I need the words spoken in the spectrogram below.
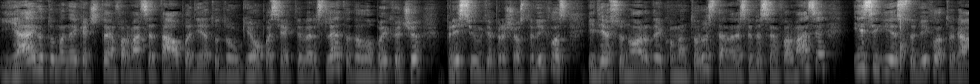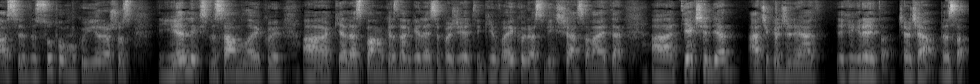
Jeigu tu manai, kad šitą informaciją tau padėtų daugiau pasiekti verslę, tada labai kviečiu prisijungti prie šios stovyklos, įdėsiu nuorodą į komentarus, ten rasi visą informaciją, įsigijęs stovyklą, tu gausi visų pamokų įrašus, jie liks visam laikui, kelias pamokas dar galėsi pažiūrėti gyvai, kurios vyks šią savaitę. Tiek šiandien, ačiū, kad žiūrėjot, iki greito. Čia čia, visą.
